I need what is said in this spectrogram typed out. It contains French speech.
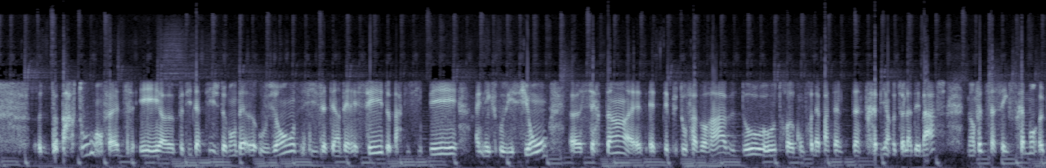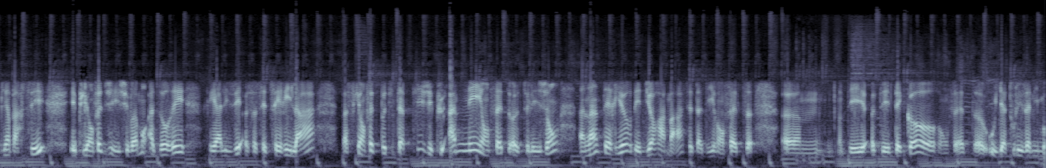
en fait. Et euh, petit à petit, je demandais euh, aux gens s'ils étaient intéressés de participer à une exposition. Euh, certains étaient plutôt favorables, d'autres comprenaient pas très bien la démarche. Mais en fait, ça s'est extrêmement bien passé. Et puis en fait, j'ai vraiment adoré réaliser cette série-là parce qu'en fait, petit à petit, j'ai pu amener en fait les gens à l'intérieur des dioramas, c'est-à-dire en fait des, des décors en fait où il y a tous les animaux.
